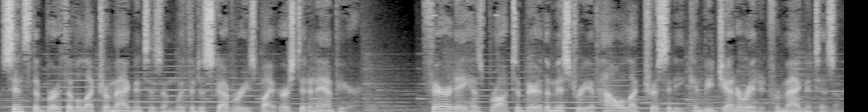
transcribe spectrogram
Since the birth of electromagnetism with the discoveries by Oersted and Ampere, Faraday has brought to bear the mystery of how electricity can be generated from magnetism.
